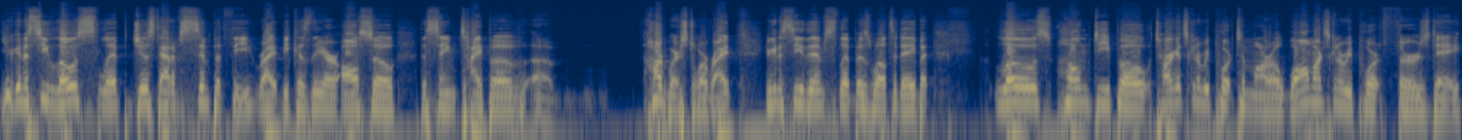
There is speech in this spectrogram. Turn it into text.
you're going to see Lowe's slip just out of sympathy, right? Because they are also the same type of uh, hardware store, right? You're going to see them slip as well today, but Lowe's, Home Depot, Target's going to report tomorrow, Walmart's going to report Thursday.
